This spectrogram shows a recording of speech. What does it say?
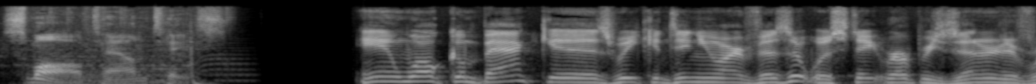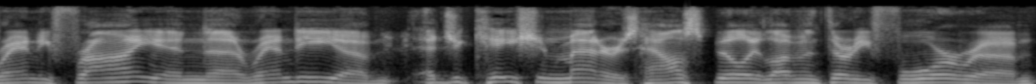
small town taste. And welcome back as we continue our visit with State Representative Randy Frye. And uh, Randy, uh, Education Matters, House Bill 1134. Um,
